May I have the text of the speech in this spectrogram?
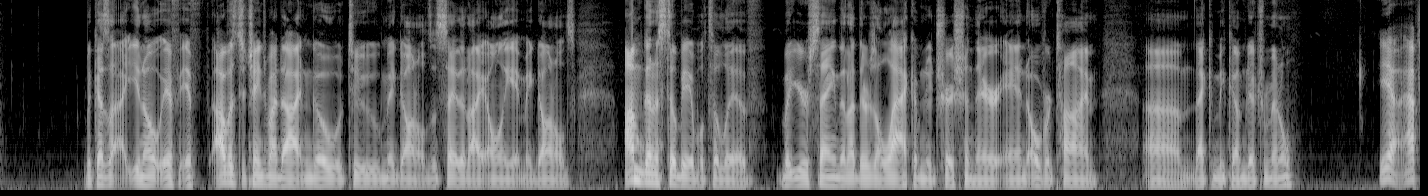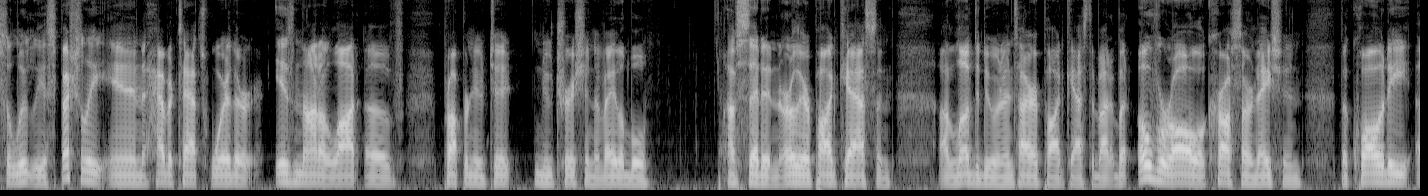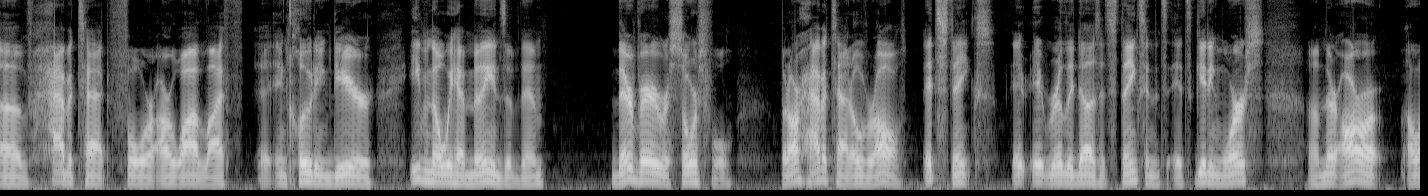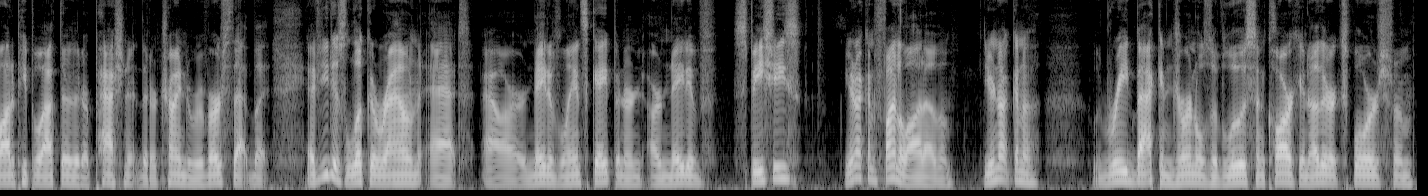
because I, you know, if if I was to change my diet and go to McDonald's and say that I only ate McDonald's, I'm gonna still be able to live. But you're saying that there's a lack of nutrition there, and over time, um, that can become detrimental. Yeah, absolutely. Especially in habitats where there is not a lot of proper nutri- nutrition available. I've said it in earlier podcasts, and I'd love to do an entire podcast about it. But overall, across our nation, the quality of habitat for our wildlife, uh, including deer, even though we have millions of them, they're very resourceful. But our habitat overall, it stinks. It, it really does. It stinks and it's, it's getting worse. Um, there are a lot of people out there that are passionate that are trying to reverse that. But if you just look around at our native landscape and our, our native species, you're not going to find a lot of them. You're not going to read back in journals of Lewis and Clark and other explorers from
